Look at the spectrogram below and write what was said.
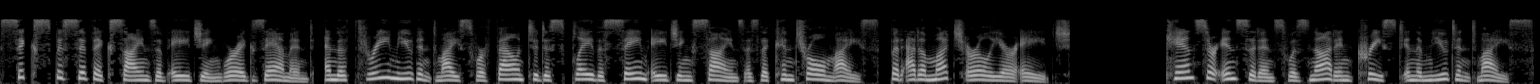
Six specific signs of aging were examined, and the three mutant mice were found to display the same aging signs as the control mice, but at a much earlier age. Cancer incidence was not increased in the mutant mice.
